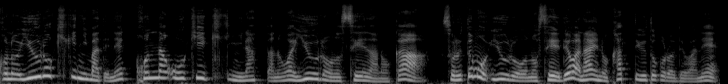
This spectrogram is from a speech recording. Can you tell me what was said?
このユーロ危機にまでねこんな大きい危機になったのはユーロのせいなのかそれともユーロのせいではないのかっていうところではね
